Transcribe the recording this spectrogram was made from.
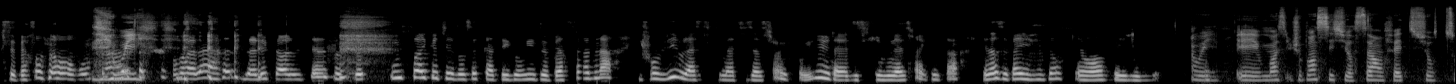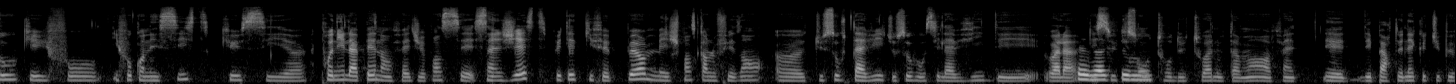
Ces personnes n'auront pas oui. voilà, d'aller faire le test. Parce qu'une fois que tu es dans cette catégorie de personnes-là, il faut vivre la stigmatisation, il faut vivre la discrimination, etc. Et ça, c'est pas évident. C'est vraiment pas évident. Oui, et moi je pense que c'est sur ça en fait, surtout qu'il faut, il faut qu'on insiste que c'est euh, prenez la peine en fait. Je pense que c'est un geste peut-être qui fait peur, mais je pense qu'en le faisant, euh, tu sauves ta vie et tu sauves aussi la vie des voilà des ceux qui sont autour de toi, notamment enfin des, partenaires que tu peux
